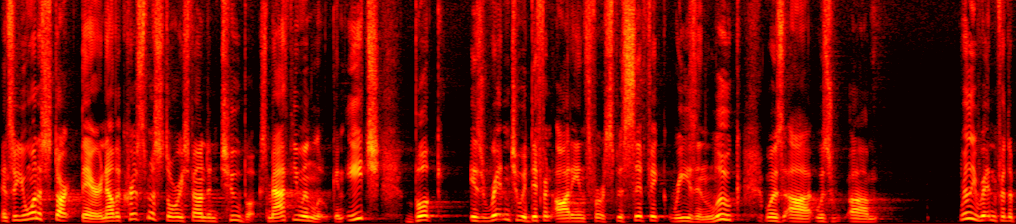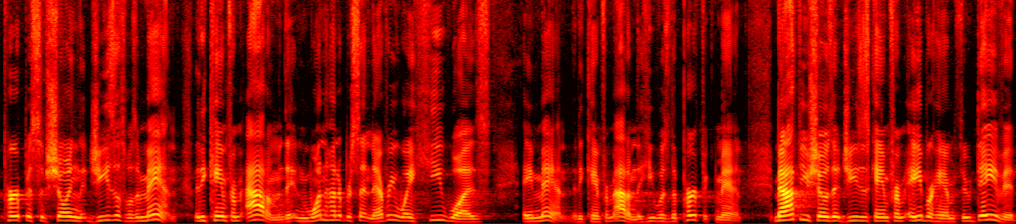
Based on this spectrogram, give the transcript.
And so you want to start there. Now, the Christmas story is found in two books, Matthew and Luke. And each book is written to a different audience for a specific reason. Luke was, uh, was um, really written for the purpose of showing that Jesus was a man, that he came from Adam, that in 100% in every way he was a man, that he came from Adam, that he was the perfect man. Matthew shows that Jesus came from Abraham through David,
